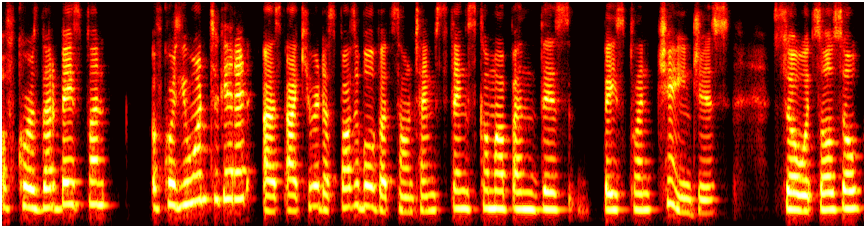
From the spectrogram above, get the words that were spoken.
of course that base plan of course you want to get it as accurate as possible but sometimes things come up and this base plan changes so it's also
